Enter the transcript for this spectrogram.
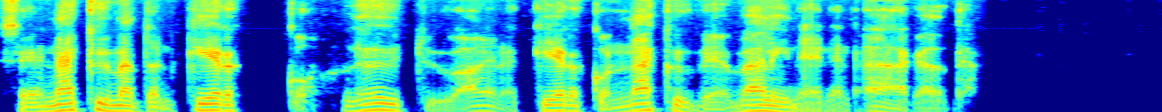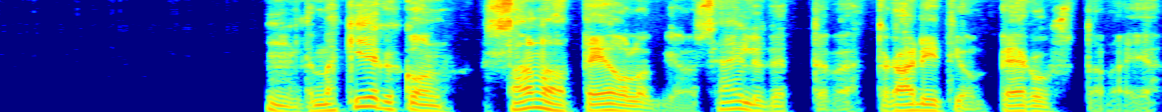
Se näkymätön kirkko löytyy aina kirkon näkyvien välineiden ääreltä. Hmm, tämä kirkon sanateologia on säilytettävä tradition perustana ja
